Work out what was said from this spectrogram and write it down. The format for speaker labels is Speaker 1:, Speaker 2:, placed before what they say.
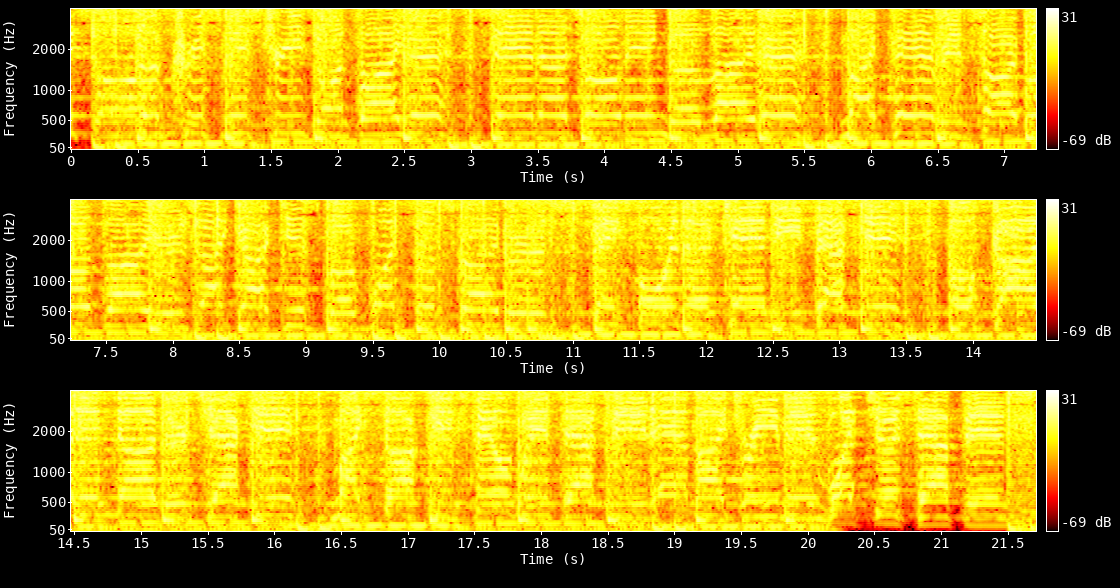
Speaker 1: Christmas, the Christmas tree's on fire. Santa's holding the lighter. My parents are both liars. I got gifts but one subscribers Thanks for the candy basket. Oh god, another jacket. My stocking's filled with acid. Am I dreaming? What just happened?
